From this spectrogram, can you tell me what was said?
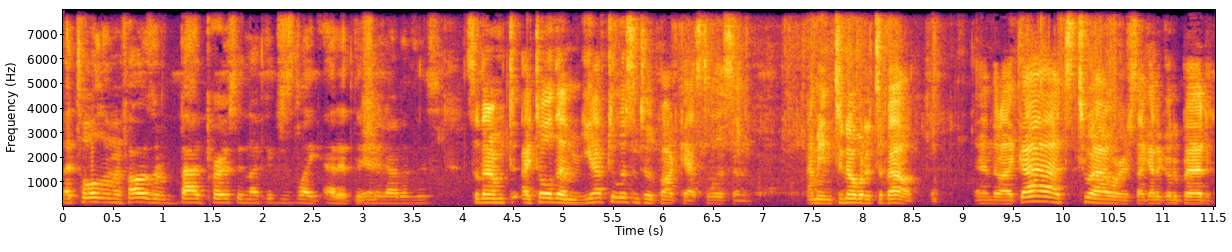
I told them if I was a bad person, I could just like edit the Yeah. shit out of this. So then I'm t- I told them you have to listen to the podcast to listen. I mean, to know what it's about. And they're like, ah, it's two hours. I gotta go to bed.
